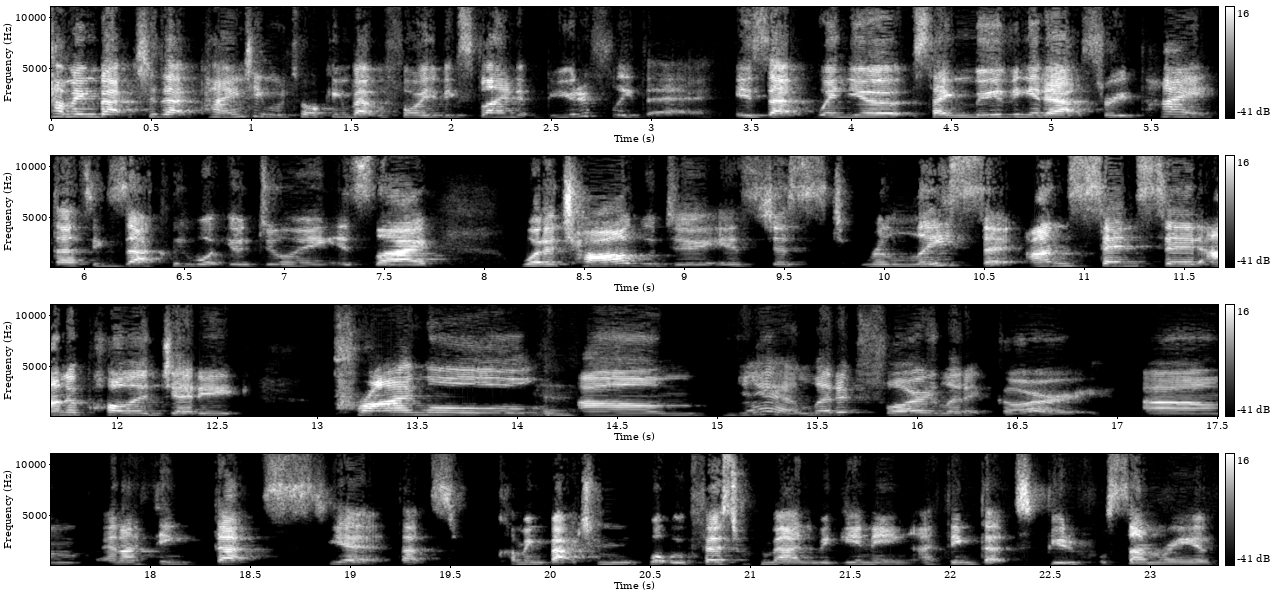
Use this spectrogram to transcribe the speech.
coming back to that painting we are talking about before, you've explained it beautifully there, is that when you're saying moving it out through paint, that's exactly what you're doing. It's like what a child will do is just release it, uncensored, unapologetic, primal. Mm. Um, yeah, let it flow, let it go. Um, and I think that's, yeah, that's coming back to what we were first talking about in the beginning. I think that's a beautiful summary of,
